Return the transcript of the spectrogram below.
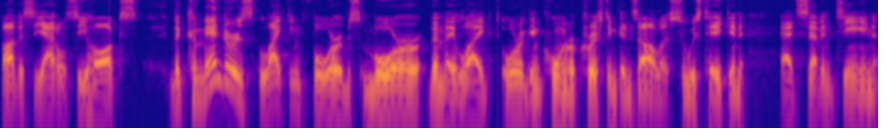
by the Seattle Seahawks. The Commanders liking Forbes more than they liked Oregon corner Christian Gonzalez, who was taken at 17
